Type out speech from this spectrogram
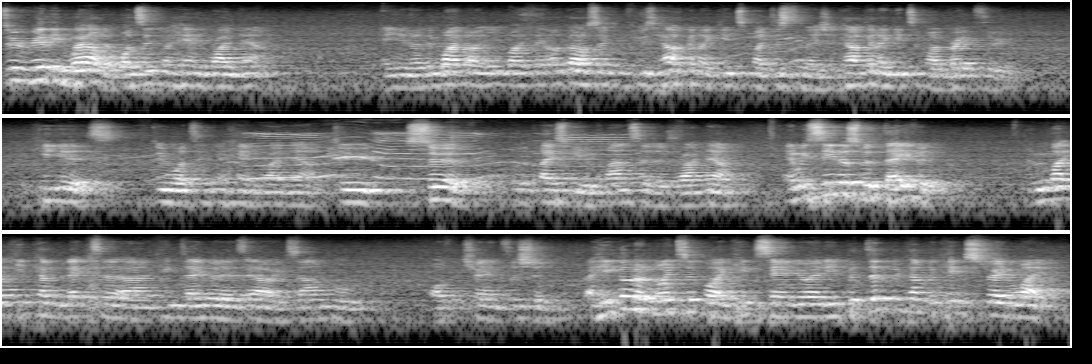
do really well at what's in your hand right now. And you know, they might you might think, oh God, I'm so confused. How can I get to my destination? How can I get to my breakthrough? The key is do what's in your hand right now. Do serve for the place where you're planted is right now. And we see this with David. And we might keep coming back to uh, King David as our example of the transition. But he got anointed by King Samuel and he didn't become the king straight away.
